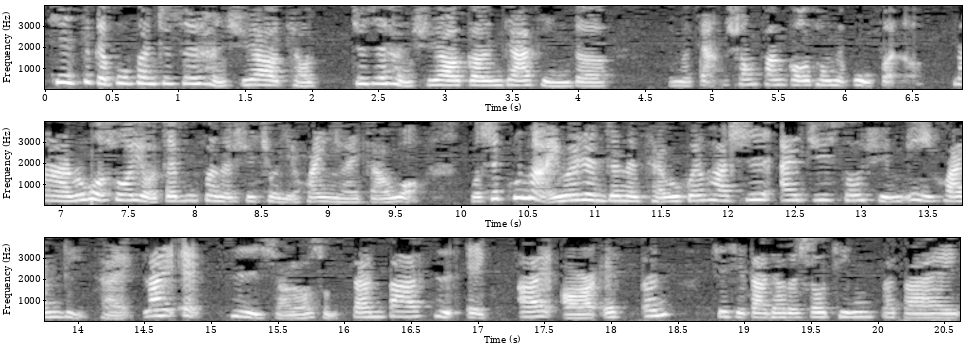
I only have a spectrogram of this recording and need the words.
其实这个部分就是很需要调，就是很需要跟家庭的怎么讲双方沟通的部分了。那如果说有这部分的需求，也欢迎来找我。我是库玛一位认真的财务规划师。IG 搜寻蜜欢理财，Line 是小老鼠三八四 XIRSN。谢谢大家的收听，拜拜。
